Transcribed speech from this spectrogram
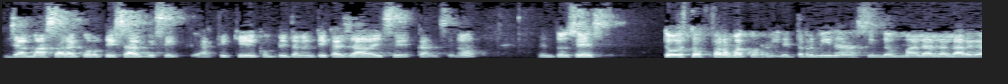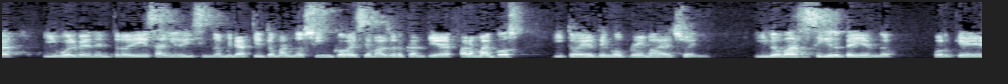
llamás a la corteza a que, se, que quede completamente callada y se descanse, ¿no? Entonces, todos estos fármacos le terminan haciendo mal a la larga y vuelven dentro de 10 años diciendo, mira, estoy tomando 5 veces mayor cantidad de fármacos y todavía tengo problemas de sueño. Y lo vas a seguir teniendo. porque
